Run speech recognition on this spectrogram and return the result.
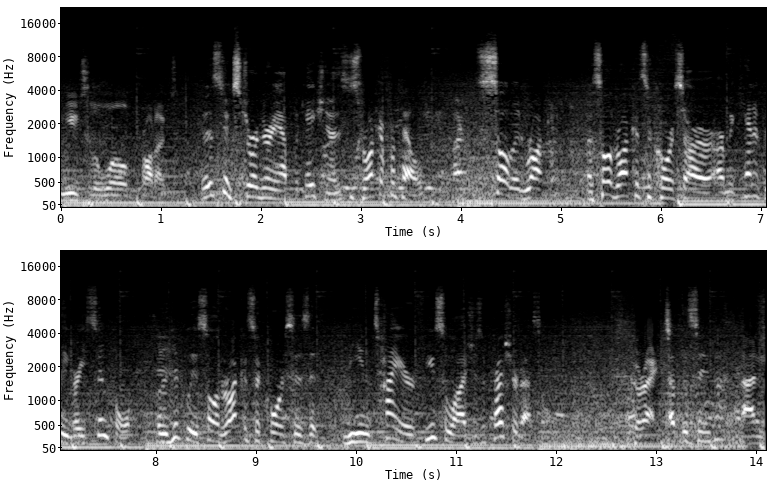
new to the world product. This is an extraordinary application. Now, this is rocket propelled, solid rocket. Now, solid rockets, of course, are, are mechanically very simple, but the difficulty solid rockets, of course, is that the entire fuselage is a pressure vessel. Correct. At the same time. And,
